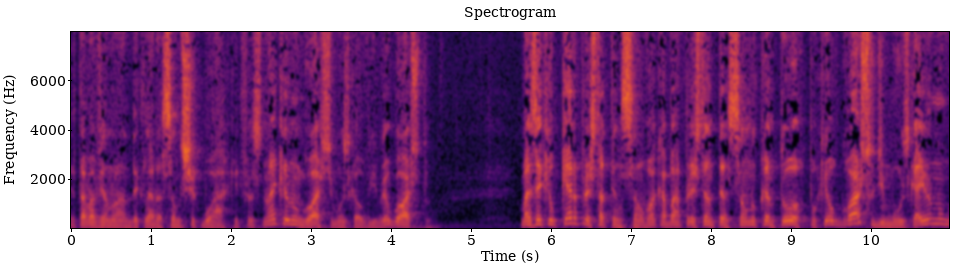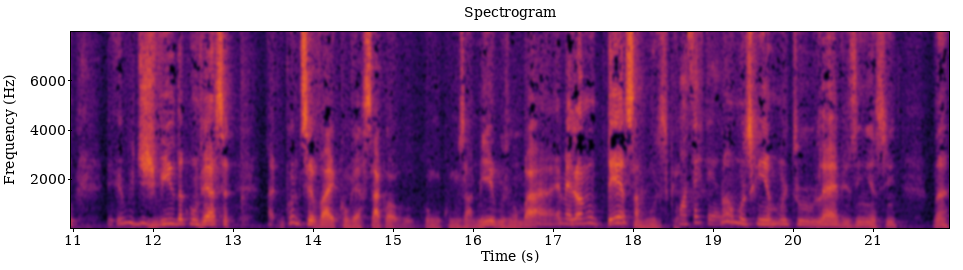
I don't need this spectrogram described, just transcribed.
Eu estava vendo uma declaração do Chico Buarque. Ele falou assim: não é que eu não gosto de música ao vivo, eu gosto. Mas é que eu quero prestar atenção, vou acabar prestando atenção no cantor, porque eu gosto de música. Aí eu não. Eu me desvio da conversa. Quando você vai conversar com, com, com os amigos num bar, é melhor não ter essa música. Com certeza. Não é uma musiquinha muito levezinha assim. Né?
